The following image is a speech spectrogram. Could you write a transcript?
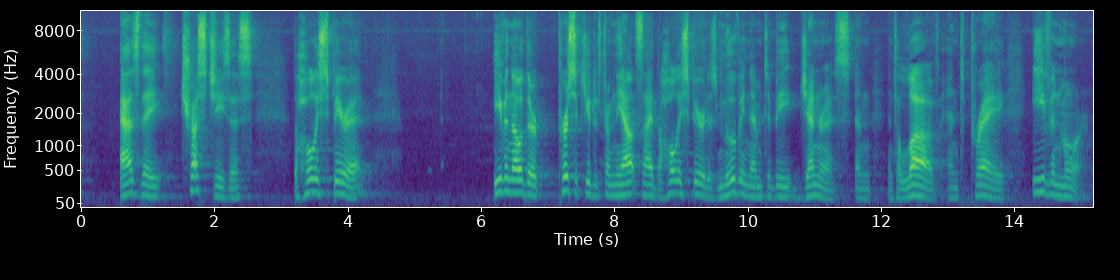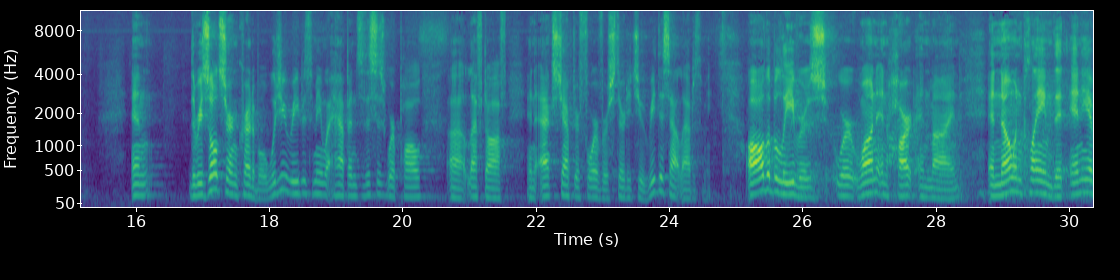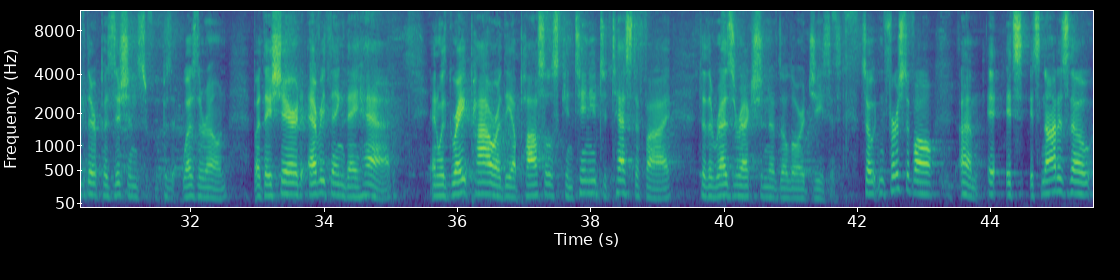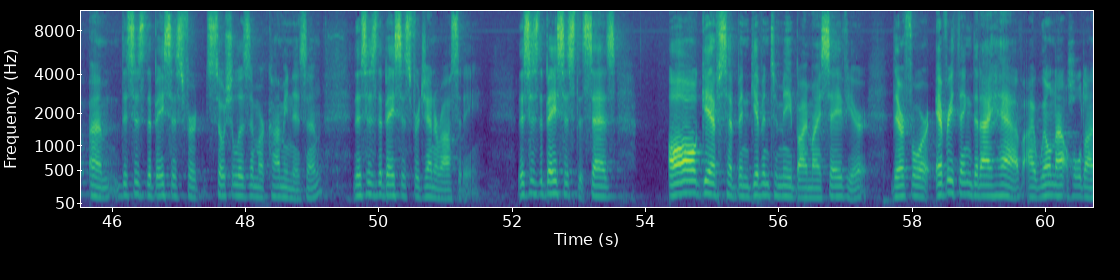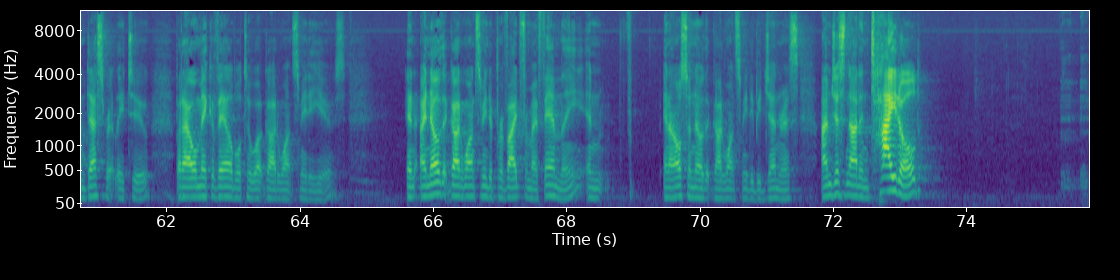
as they trust jesus the Holy Spirit, even though they're persecuted from the outside, the Holy Spirit is moving them to be generous and, and to love and to pray even more. And the results are incredible. Would you read with me what happens? This is where Paul uh, left off in Acts chapter 4, verse 32. Read this out loud with me. All the believers were one in heart and mind and no one claimed that any of their positions was their own, but they shared everything they had. And with great power, the apostles continued to testify to the resurrection of the Lord Jesus. So, first of all, um, it, it's, it's not as though um, this is the basis for socialism or communism. This is the basis for generosity. This is the basis that says, All gifts have been given to me by my Savior. Therefore, everything that I have, I will not hold on desperately to, but I will make available to what God wants me to use. And I know that God wants me to provide for my family, and, and I also know that God wants me to be generous. I'm just not entitled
